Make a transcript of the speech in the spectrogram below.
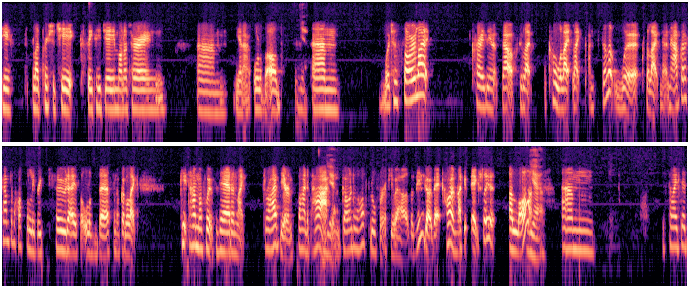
tests, blood pressure check, CTG monitoring, um, you know, all of the odds. Yeah. Um, which is so like crazy in itself. So like, cool, like like I'm still at work, so like now I've got to come to the hospital every two days for all of this, and I've got to like get time off work for that, and like drive there and find a park Yeah. and go into the hospital for a few hours, and then go back home. Like it's actually a lot. Yeah. Um, so I did,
